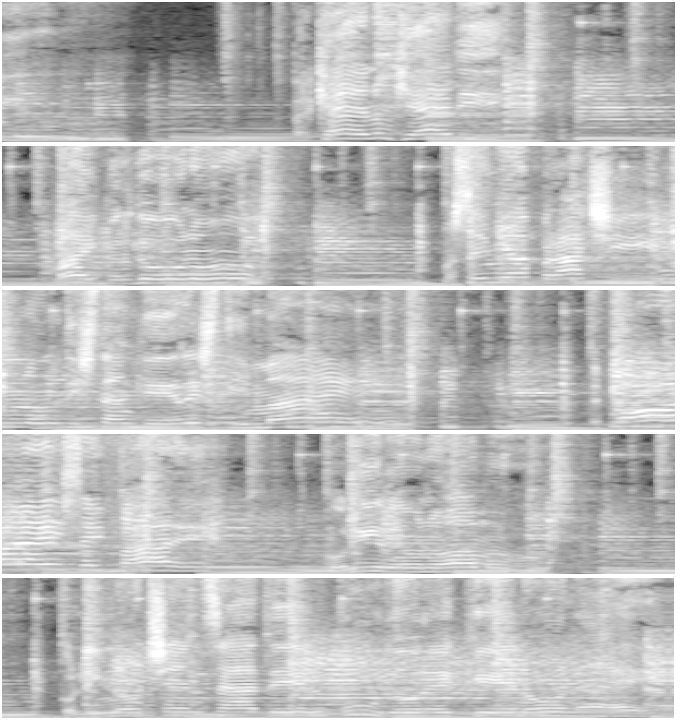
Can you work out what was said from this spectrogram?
più, perché non chiedi mai perdono, ma se mi abbracci non ti stancheresti mai. E poi sai fare morire un uomo con l'innocenza del pudore che non hai.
